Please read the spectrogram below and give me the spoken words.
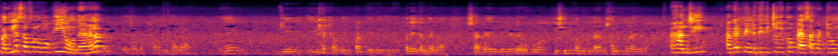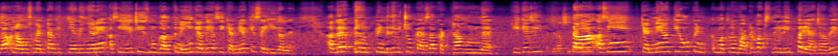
ਵਧੀਆ ਸਫਲ ਹੋ ਕੇ ਹੀ ਆਉਂਦਾ ਹੈ ਹਨਾ? ਪੈਸਾ ਇਕੱਠਾ ਹੁੰਦਾ ਗਾ। ਇਹ ਜੇ ਇਹ ਇਕੱਠਾ ਕੋਈ ਭਰਦੇ ਨੇ ਭਰਿਆ ਜਾਂਦਾ ਗਾ ਸਾਡੇ ਜਿਹੜੇ ਉਹ ਕਿਸੇ ਵੀ ਕੰਮ ਤੇ ਲਾਇਆ ਵੀ ਸਾਨੂੰ ਕਿਤੇ ਜਾਏਗਾ ਹਾਂਜੀ। ਅਗਰ ਪਿੰਡ ਦੇ ਵਿੱਚੋਂ ਦੇਖੋ ਪੈਸਾ ਇਕੱਠਾ ਹੁੰਦਾ ਅਨਾਉਂਸਮੈਂਟਾਂ ਕੀਤੀਆਂ ਗਈਆਂ ਨੇ, ਅਸੀਂ ਇਹ ਚੀਜ਼ ਨੂੰ ਗਲਤ ਨਹੀਂ ਕਹਿੰਦੇ, ਅਸੀਂ ਕਹਿੰਦੇ ਆ ਕਿ ਸਹੀ ਗੱਲ ਹੈ। ਅਗਰ ਪਿੰਡ ਦੇ ਵਿੱਚੋਂ ਪੈਸਾ ਇਕੱਠਾ ਹੁੰਦਾ ਠੀਕ ਹੈ ਜੀ, ਤਾਂ ਅਸੀਂ ਕਹਿੰਦੇ ਆ ਕਿ ਉਹ ਮਤਲਬ ਵਾਟਰ ਬਾਕਸ ਦੇ ਲਈ ਭਰਿਆ ਜਾਵੇ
